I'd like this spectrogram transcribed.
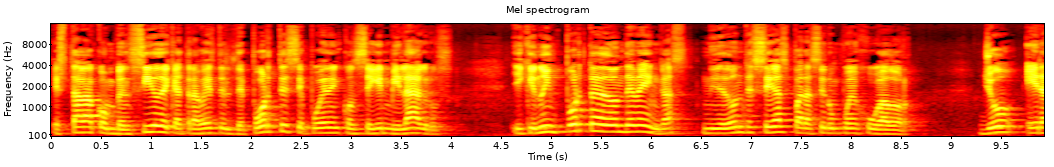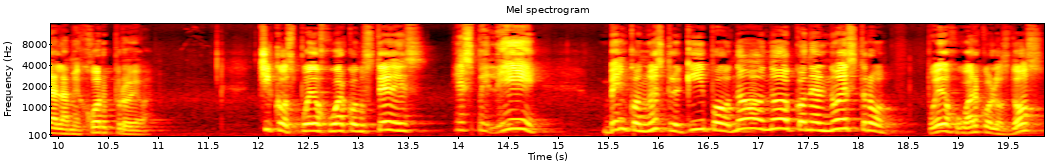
Estaba convencido de que a través del deporte se pueden conseguir milagros y que no importa de dónde vengas ni de dónde seas para ser un buen jugador. Yo era la mejor prueba. Chicos, ¿puedo jugar con ustedes? Es Pelé. Ven con nuestro equipo. No, no, con el nuestro. ¿Puedo jugar con los dos?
